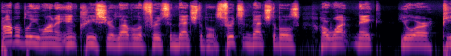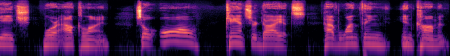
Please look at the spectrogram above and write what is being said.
probably want to increase your level of fruits and vegetables. Fruits and vegetables are what make your pH more alkaline. So all cancer diets have one thing in common.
